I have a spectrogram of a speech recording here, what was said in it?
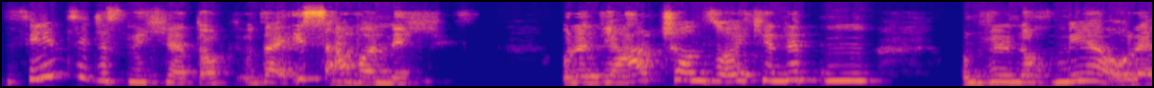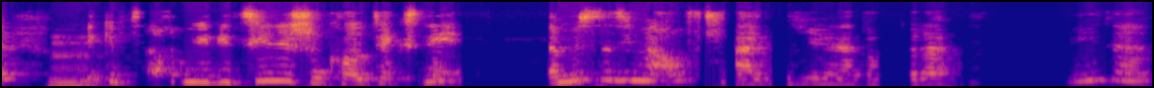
Sehen Sie das nicht, Herr Doktor? Da ist mhm. aber nichts. Oder die hat schon solche Lippen und will noch mehr. Oder mhm. gibt es auch im medizinischen Kontext. Nee, da müssen Sie mal aufschneiden hier, Herr Doktor. Da, nee, da,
